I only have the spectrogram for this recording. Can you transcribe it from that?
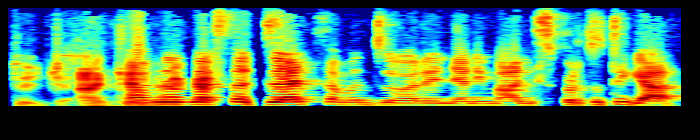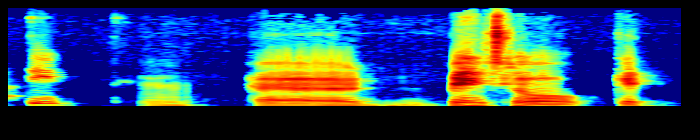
Cioè, Anche il Hanno una saggezza maggiore gli animali, soprattutto i gatti. Mm. Eh, penso che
